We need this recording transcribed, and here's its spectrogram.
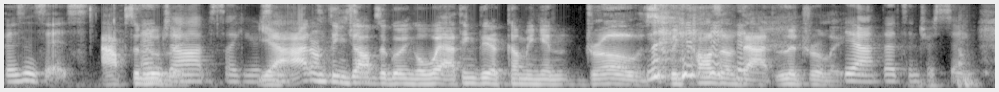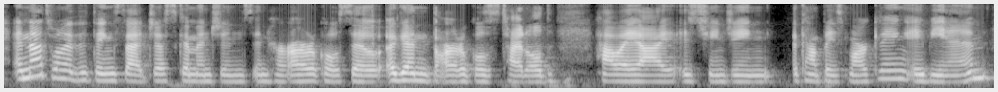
businesses Absolutely. and jobs, like you were Yeah. I don't think jobs are going away. I think they're coming in droves because of that, literally. Yeah, that's interesting. And that's one of the things that Jessica mentions in her article. So, again, the article is titled How AI is Changing Account Based Marketing, ABM.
